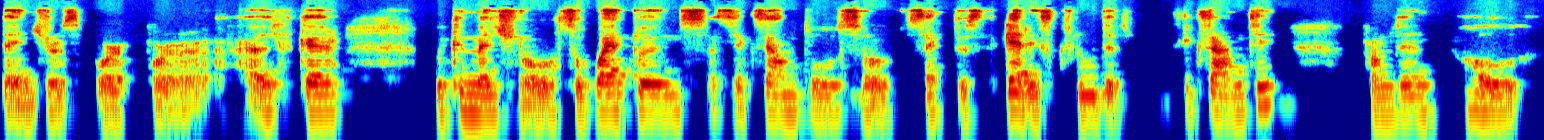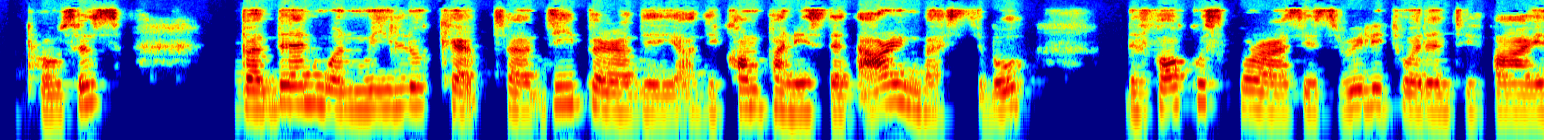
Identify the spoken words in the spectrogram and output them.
dangerous for, for healthcare. We can mention also weapons as examples of sectors that get excluded ex ante from the whole process. But then when we look at uh, deeper at the, at the companies that are investable, the focus for us is really to identify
